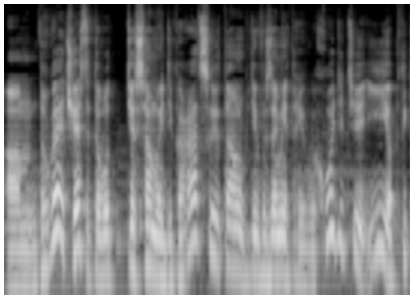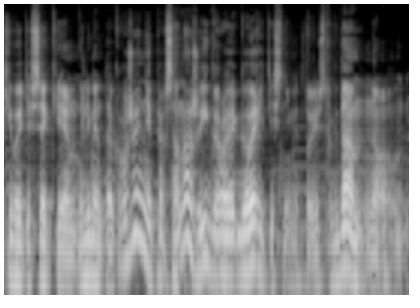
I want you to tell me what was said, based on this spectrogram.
Другая часть это вот те самые декорации, там, где в изометрии выходите и обтыкиваете всякие элементы окружения, персонажей и говорите с ними. То есть, когда uh,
